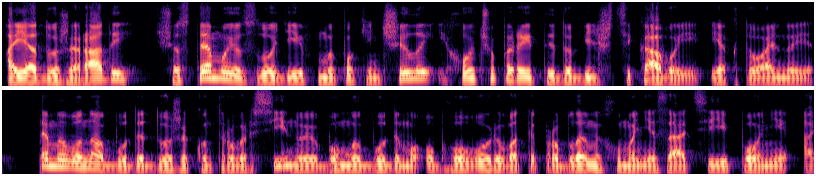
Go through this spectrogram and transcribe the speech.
А я дуже радий, що з темою злодіїв ми покінчили і хочу перейти до більш цікавої і актуальної теми. Вона буде дуже контроверсійною, бо ми будемо обговорювати проблеми хуманізації поні. А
